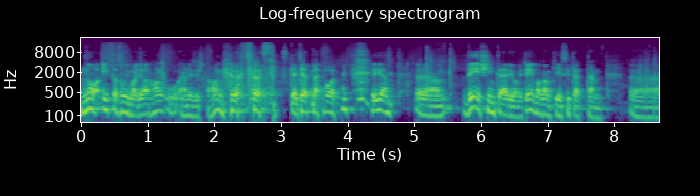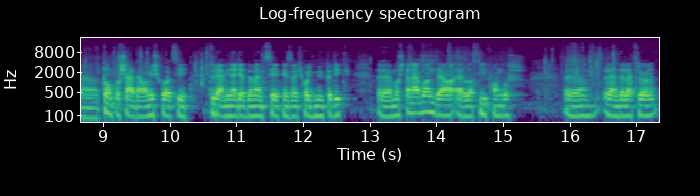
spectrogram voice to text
No, itt az új magyar hang, ú, elnézést a hangmérőktől, ez, ez kegyetlen volt. Igen. D-s interjú, amit én magam készítettem, Tompos Ádám a Miskolci türelmi negyedbe ment szétnézve, hogy hogy működik mostanában, de erről a szívhangos rendeletről,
